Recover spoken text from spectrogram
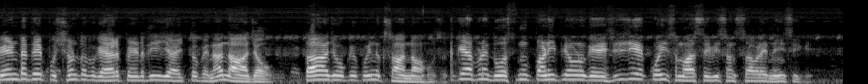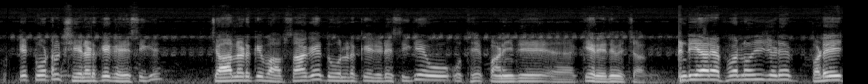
ਪਿੰਡ ਦੇ ਪੁੱਛਣ ਤੋਂ ਬਗੈਰ ਪਿੰਡ ਦੀ ਇਜਾਜ਼ਤ ਤੋਂ ਬਿਨਾਂ ਨਾ ਜਾਓ, ਤਾਂ ਜੋ ਕਿ ਕੋਈ ਨੁਕਸਾਨ ਨਾ ਹੋ ਸਕੇ। ਕਿ ਆਪਣੇ ਦੋਸਤ ਨੂੰ ਪਾਣੀ ਪਿਆਉਣ ਗਏ ਸੀ ਜੀ, ਇਹ ਕੋਈ ਸਮਾਜ ਸੇਵੀ ਸੰਸਥਾ ਵਾਲੇ ਨਹੀਂ ਸੀਗੇ। ਇਹ ਟੋਟਲ 6 ਲੜਕੇ ਗਏ ਸੀਗੇ। ਚਾਰ ਲੜਕੇ ਵਾਪਸ ਆ ਗਏ ਦੋ ਲੜਕੇ ਜਿਹੜੇ ਸੀਗੇ ਉਹ ਉੱਥੇ ਪਾਣੀ ਦੇ ਘੇਰੇ ਦੇ ਵਿੱਚ ਆ ਗਏ। ਐਨਡੀਆਰਐਫ ਵੱਲੋਂ ਜੀ ਜਿਹੜੇ ਬੜੇ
